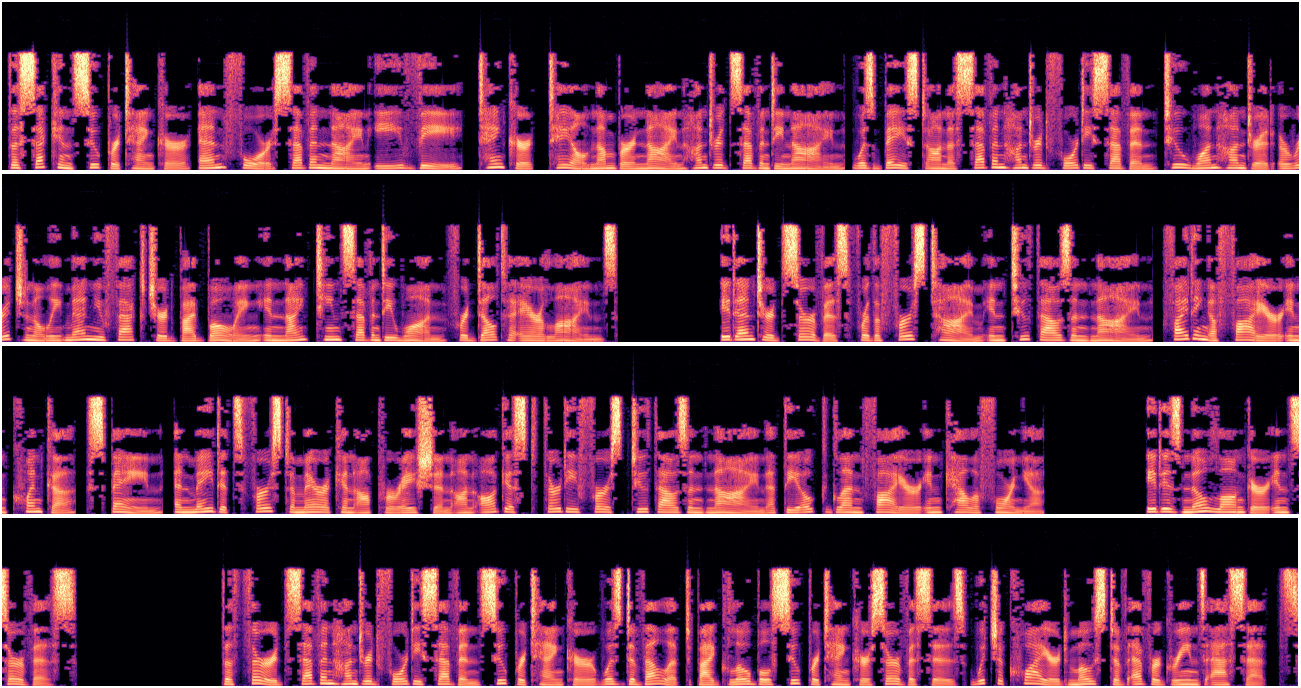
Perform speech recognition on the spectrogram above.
The second supertanker N479EV, tanker, tail number 979 was based on a 747-100 originally manufactured by Boeing in 1971 for Delta Air Lines. It entered service for the first time in 2009, fighting a fire in Cuenca, Spain, and made its first American operation on August 31, 2009 at the Oak Glen Fire in California. It is no longer in service. The third 747 supertanker was developed by Global Supertanker Services which acquired most of Evergreen's assets.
